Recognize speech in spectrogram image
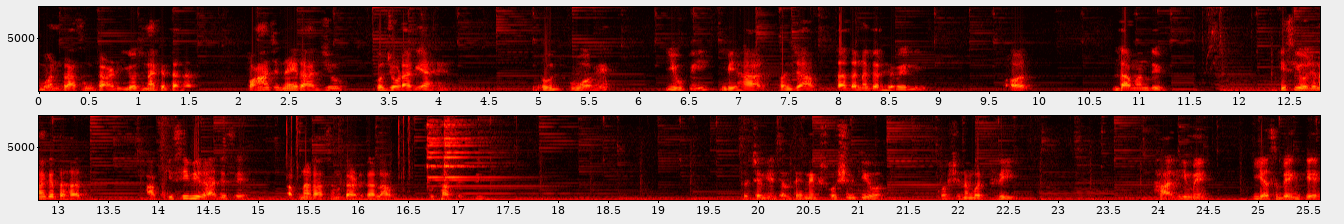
one ration card योजना के तहत पाँच नए राज्यों को जोड़ा गया है। वो है यूपी, बिहार, पंजाब, दादरा नगर, हवेली और दामन द्वीप इस योजना के तहत आप किसी भी राज्य से अपना राशन कार्ड का लाभ उठा सकते हैं। तो चलिए चलते हैं नेक्स्ट क्वेश्चन की ओर। Question number three. हाल ही में यस बैंक के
